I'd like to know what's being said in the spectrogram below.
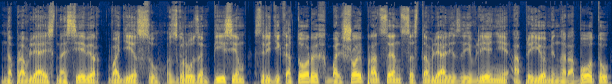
направляясь на север в Одессу с грузом писем, среди которых большой процент составляли заявления о приеме на работу,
